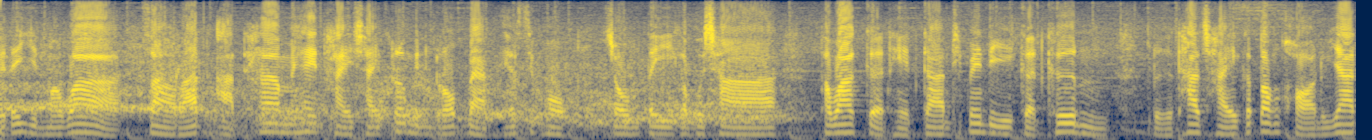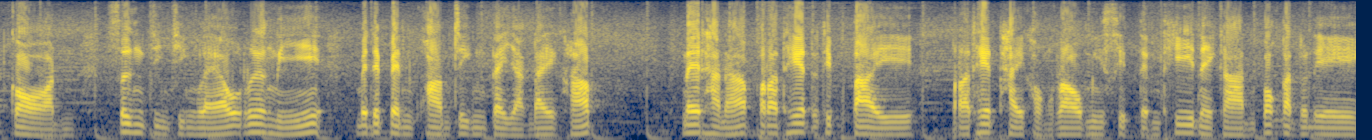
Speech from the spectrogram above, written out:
ยได้ยินมาว่าสหรัฐอาจห้ามไม่ให้ไทยใช้เครื่องบินรบแบบ F-16 โจมตีกัมพูชาถ้าว่าเกิดเหตุการณ์ที่ไม่ดีเกิดขึ้น หรือถ้าใช้ก็ต้องขออนุญาตก่อน ซึ่งจริง ๆ แล้วเรื่องนี้ไม่ได้เป็นความจริงแต่อย่างใดครับในฐานะประเทศอธิปไตย ประเทศไทยของเรามีสิทธิ์เต็มที่ในการป้องกันตนเอง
